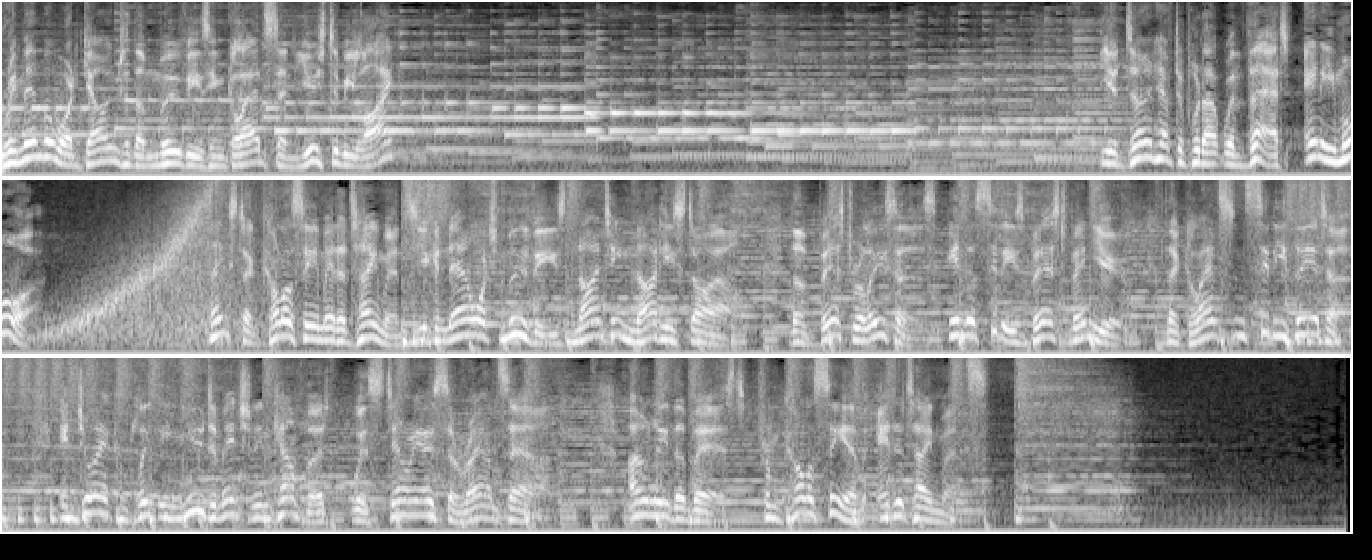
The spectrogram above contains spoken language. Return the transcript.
Remember what going to the movies in Gladstone used to be like? You don't have to put up with that anymore. Thanks to Colosseum Entertainments, you can now watch movies 1990 style. The best releases in the city's best venue, the Gladstone City Theatre. Enjoy a completely new dimension in comfort with stereo surround sound. Only the best from Colosseum Entertainments.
